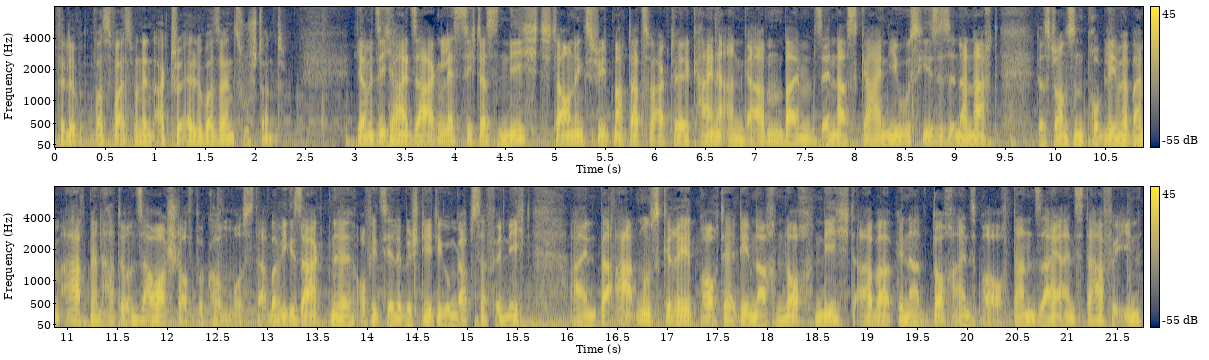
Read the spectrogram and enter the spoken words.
Philipp, was weiß man denn aktuell über seinen Zustand? Ja, mit Sicherheit sagen lässt sich das nicht. Downing Street macht dazu aktuell keine Angaben. Beim Sender Sky News hieß es in der Nacht, dass Johnson Probleme beim Atmen hatte und Sauerstoff bekommen musste. Aber wie gesagt, eine offizielle Bestätigung gab es dafür nicht. Ein Beatmungsgerät brauchte er demnach noch nicht, aber wenn er doch eins braucht, dann sei eins da für ihn.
